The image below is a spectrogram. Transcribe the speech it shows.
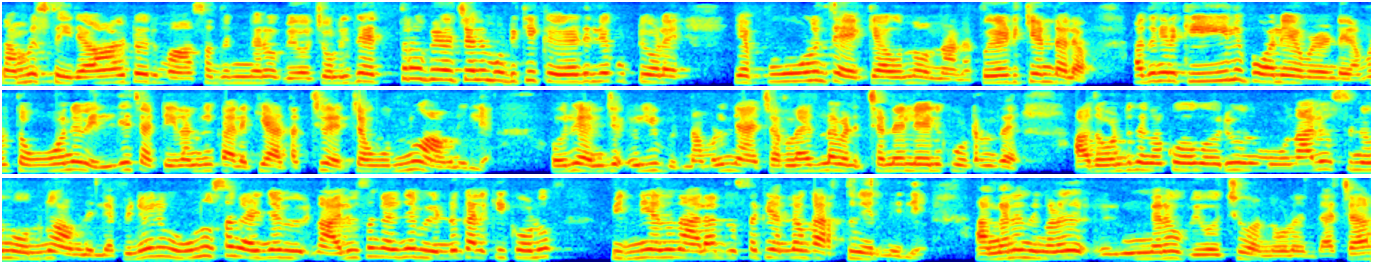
നമ്മൾ സ്ഥിരമായിട്ട് ഒരു മാസം ഇതിങ്ങനെ ഉപയോഗിച്ചോളൂ. ഇത് എത്ര ഉപയോഗിച്ചാലും മുടിക്ക് കേടില്ല കുട്ടികളെ? എപ്പോഴും തേക്കാവുന്ന ഒന്നാണ്. പേടിക്കണ്ടല്ലോ. അതിങ്ങനെ കീൽ പോലെ എവിടെ ഉണ്ട്? നമ്മൾ തോനെ വലിയ ചട്ടിയിലാണെങ്കിൽ കലക്കി അടച്ചു വെച്ചാൽ ഒന്നും ആവണില്ല. ഒരു അഞ്ച് ഈ നമ്മൾ നാച്ചുറൽ ആയിട്ടുള്ള വെളിച്ചെണ്ണയിലേ കൂട്ടുന്നത് അതുകൊണ്ട് നിങ്ങൾക്ക് ഒരു മൂന്നാൽ ദിവസത്തിനൊന്നും ഒന്നും ആവുന്നില്ല. പിന്നെ ഒരു മൂന്ന് ദിവസം കഴിഞ്ഞ നാല് ദിവസം കഴിഞ്ഞാൽ വീണ്ടും കലക്കിക്കോളൂ. പിന്നെ അത് നാലാം ദിവസത്തേക്ക് എല്ലാം കറുത്ത് വരുന്നില്ലേ. അങ്ങനെ നിങ്ങൾ ഇങ്ങനെ ഉപയോഗിച്ച് വന്നോളൂ. എന്താ വെച്ചാൽ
